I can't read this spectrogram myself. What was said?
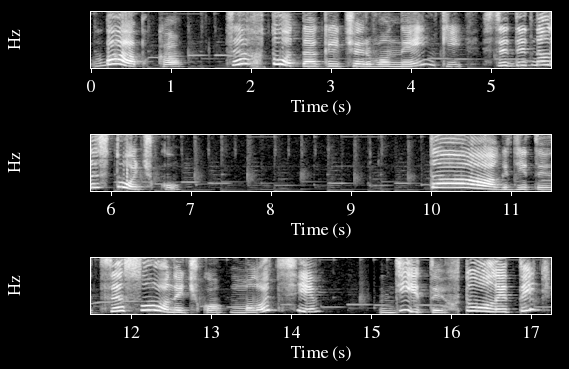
бабка. Це хто такий червоненький сидить на листочку? Так, діти, це сонечко. Молодці. Діти, хто летить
